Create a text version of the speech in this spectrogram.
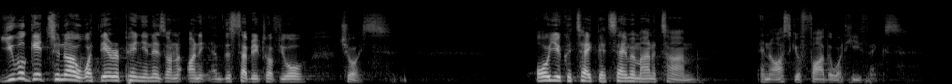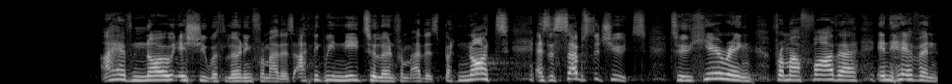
you will get to know what their opinion is on, on the subject of your choice. Or you could take that same amount of time and ask your father what he thinks. I have no issue with learning from others. I think we need to learn from others, but not as a substitute to hearing from our Father in heaven.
